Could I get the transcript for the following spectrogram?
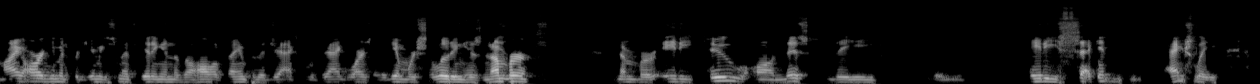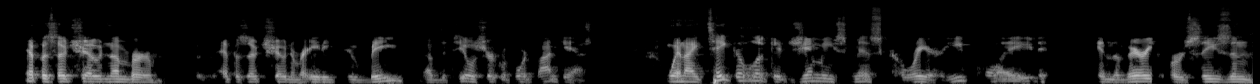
my argument for Jimmy Smith getting into the Hall of Fame for the Jacksonville Jaguars, and again, we're saluting his number, number 82 on this, the, the 82nd, actually, episode show number, episode show number 82B of the Teal Shirt Report podcast. When I take a look at Jimmy Smith's career, he played in the very first season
